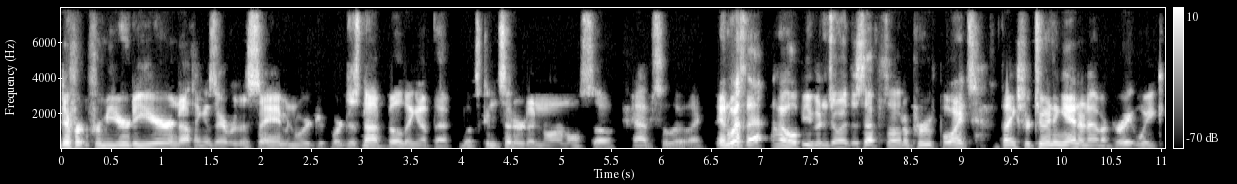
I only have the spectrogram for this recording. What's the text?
different from year to year and nothing is ever the same and we're we're just not building up that what's considered a normal so. Absolutely. And with that i hope you've enjoyed this episode of proof points. Thanks for tuning in and have a great week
